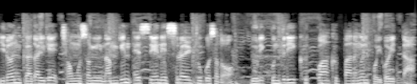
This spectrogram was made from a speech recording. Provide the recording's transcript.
이런 까닭에 정우성이 남긴 SNS를 두고서도 누리꾼들이 극과 극 반응을 보이고 있다.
